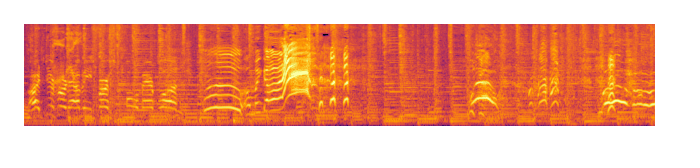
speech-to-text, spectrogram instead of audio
going? All right, dear Ford Albie's first polar bear plunge. Woo! Oh my god! Woo! Woo!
